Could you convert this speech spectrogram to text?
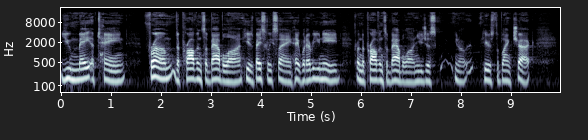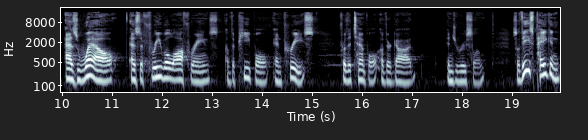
you may obtain from the province of Babylon. He is basically saying, hey, whatever you need from the province of Babylon, you just, you know, here's the blank check, as well as the free will offerings of the people and priests for the temple of their God in Jerusalem. So these pagan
